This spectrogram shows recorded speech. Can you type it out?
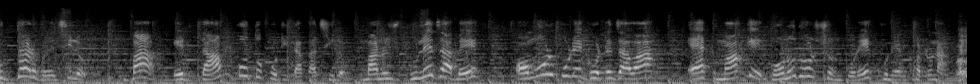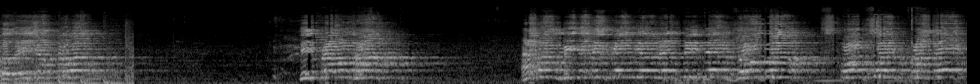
উদ্ধার হয়েছিল বা এর দাম কত কোটি টাকা ছিল? মানুষ ভুলে যাবে অমরপুরে ঘটে যাওয়া এক মাকে গণধর্ষণ করে খুনের ঘটনা। এবং বিজেপির কেন্দ্রীয় নেতৃত্বের যৌথ স্পন্সর প্রজেক্ট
